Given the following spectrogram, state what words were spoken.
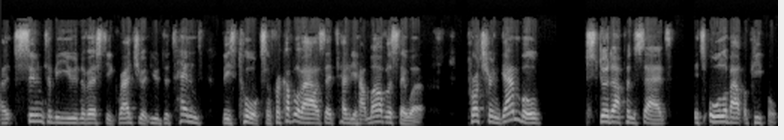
a soon to be university graduate, you'd attend these talks. And for a couple of hours, they'd tell you how marvelous they were. Procter & Gamble stood up and said, it's all about the people.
